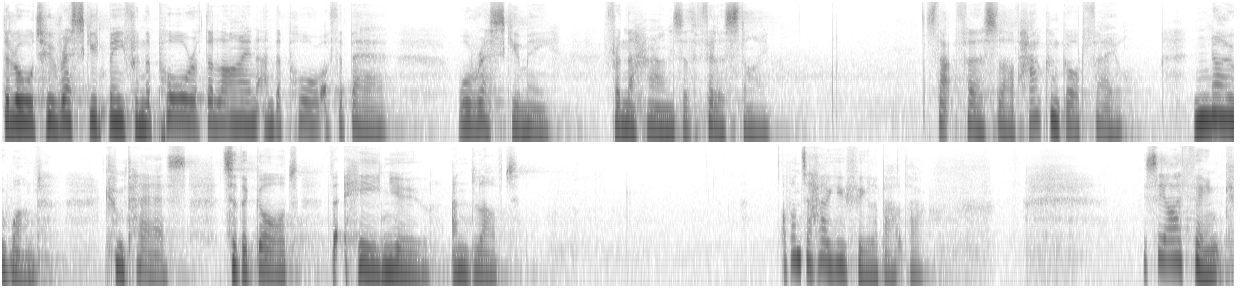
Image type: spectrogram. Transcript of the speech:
The Lord who rescued me from the paw of the lion and the paw of the bear will rescue me from the hands of the Philistine. It's that first love. How can God fail? No one compares to the God that he knew and loved. I wonder how you feel about that. You see, I think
